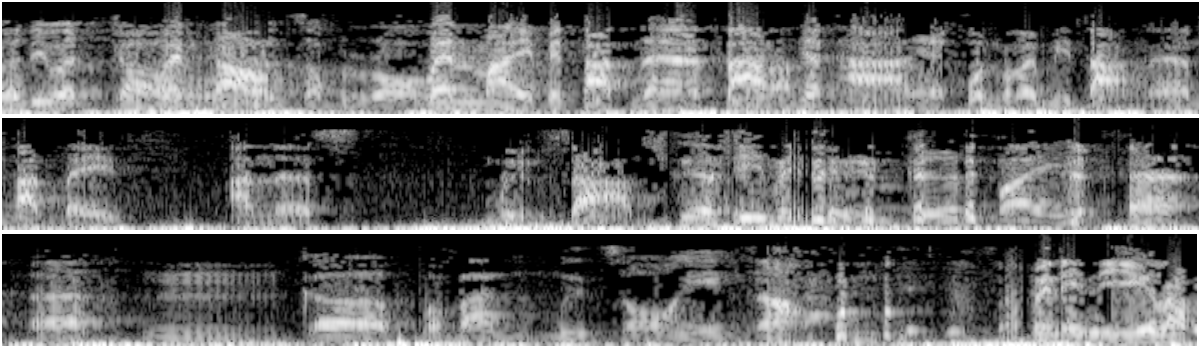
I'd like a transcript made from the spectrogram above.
อันนี้แว่นเก่าแว่นเก่าแว่นสำรองแว่นใหม่ไปตัดนะฮะตามยถาไงคนไม่ค่อยมีตังค์นะฮะตัดไปอันเนส หมื่นสามเพื่อที่ไม่ถึงเกินไปเอออืม ก็ประมาณหมื่นสองเองเอาไม่ได้หนีหรอก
